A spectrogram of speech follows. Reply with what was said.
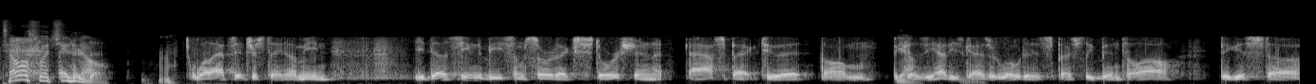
tell us what you know. Well, that's interesting. I mean, it does seem to be some sort of extortion aspect to it, um, because yeah. these guys are loaded, especially bin Talal, biggest uh,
